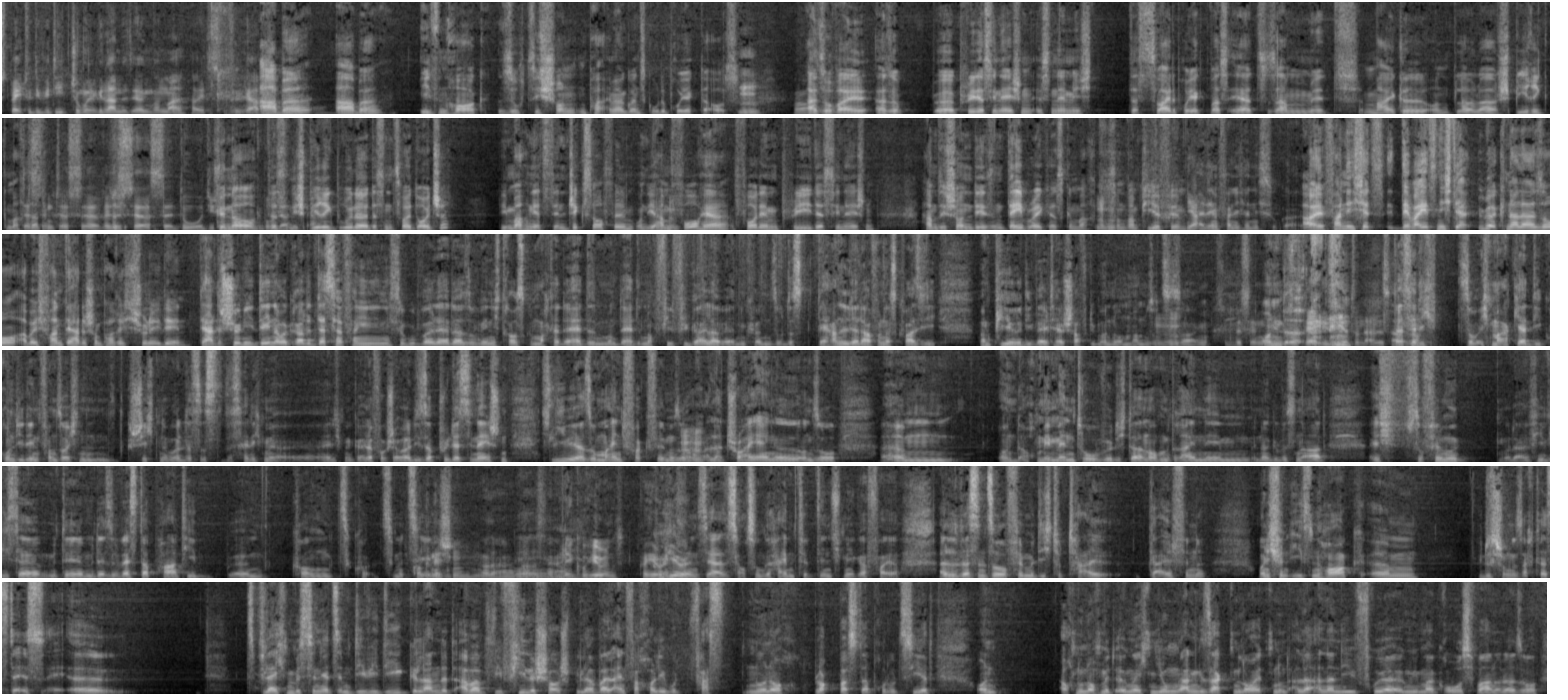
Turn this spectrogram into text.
Straight-to-DVD-Dschungel gelandet irgendwann mal, habe ich das Gefühl gehabt. Aber, aber Ethan Hawke sucht sich schon ein paar immer ganz gute Projekte aus. Mhm. Also, weil, also äh, Predestination ist nämlich das zweite Projekt, was er zusammen mit Michael und bla bla Spierig gemacht Das hat. sind das äh, Regisseurs-Duo, die Genau, Gebrüder. das sind die Spierig-Brüder, das sind zwei Deutsche. Die machen jetzt den Jigsaw-Film und die Mhm. haben vorher, vor dem Predestination, haben sie schon diesen Daybreakers gemacht, Mhm. so einen Vampirfilm. Ja. Ja, den fand ich ja nicht so geil. Aber den fand ich jetzt, der war jetzt nicht der Überknaller so, aber ich fand, der hatte schon ein paar richtig schöne Ideen. Der hatte schöne Ideen, aber gerade deshalb fand ich ihn nicht so gut, weil der da so wenig draus gemacht hat. Der hätte, der hätte noch viel, viel geiler werden können. So, das, der handelt ja davon, dass quasi Vampire die Weltherrschaft übernommen haben, sozusagen. so ein bisschen Und, äh, industrialisiert und alles. Das haben, hätte ich so, ich mag ja die Grundideen von solchen Geschichten, aber das ist, das hätte ich mir, hätte ich mir geiler vorgestellt. Aber dieser Predestination, ich liebe ja so Mindfuck-Filme, so Mhm. aller Triangle und so. Ähm, und auch Memento würde ich da noch mit reinnehmen, in einer gewissen Art. Ich, so Filme, oder wie wie hieß der mit der, mit der Silvesterparty, ähm, Kong, mit C- Cognition, oder? War das, ja? Nee, Coherence. Coherence, ja, das ist auch so ein Geheimtipp, den ich mega feier. Also das sind so Filme, die ich total geil finde. Und ich finde Ethan Hawke, ähm, wie du es schon gesagt hast, der ist äh, vielleicht ein bisschen jetzt im DVD gelandet, aber wie viele Schauspieler, weil einfach Hollywood fast nur noch Blockbuster produziert und auch nur noch mit irgendwelchen jungen, angesagten Leuten und alle anderen, die früher irgendwie mal groß waren oder so.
